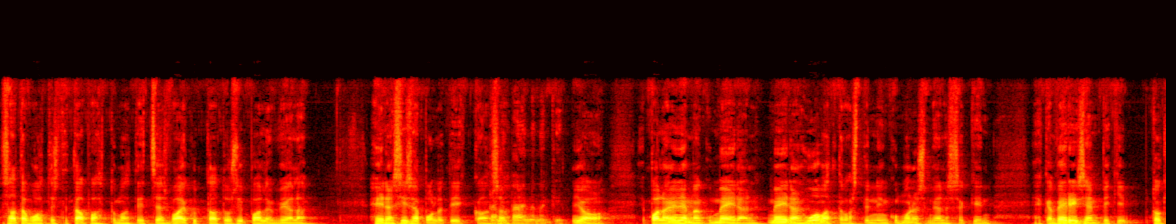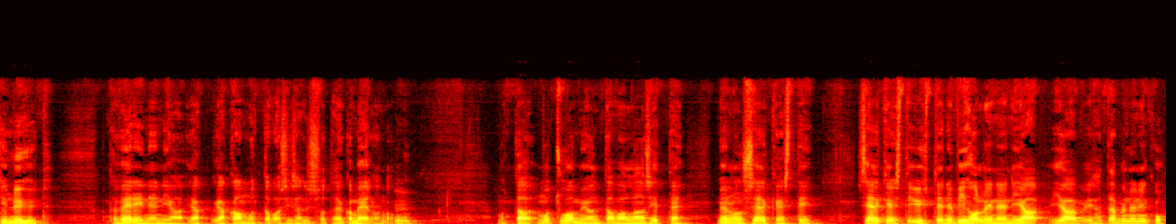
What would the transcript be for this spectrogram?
satavuotiset tapahtumat itse asiassa vaikuttaa tosi paljon vielä heidän sisäpolitiikkaansa. Tänä päivänäkin. Joo, ja paljon enemmän kuin meidän, meidän huomattavasti niin kuin monessa mielessäkin ehkä verisempikin, toki lyhyt, mutta verinen ja, ja, ja kammottava sisällissota, joka meillä on ollut. Mm. Mutta, mutta Suomi on tavallaan sitten, meillä on ollut selkeästi, selkeästi yhteinen vihollinen ja, ja ihan tämmöinen niin kuin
